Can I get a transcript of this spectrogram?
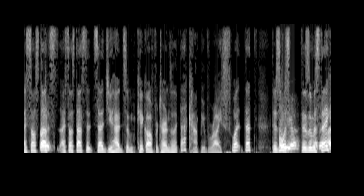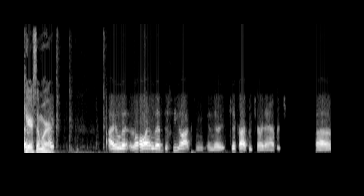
I saw stats. I saw stats that said you had some kickoff returns. I was like, that can't be right. What? That there's a, Oh, yeah. there's a mistake I- here somewhere. I led, oh, I led the Seahawks in, in their kickoff return average. Uh,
